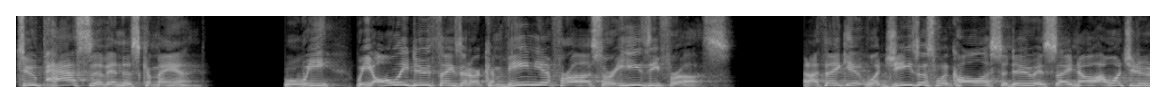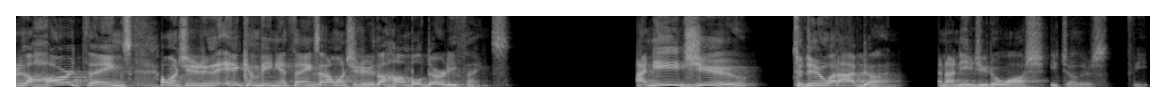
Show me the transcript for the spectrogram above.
too passive in this command. Well, we, we only do things that are convenient for us or easy for us. And I think it, what Jesus would call us to do is say, No, I want you to do the hard things, I want you to do the inconvenient things, and I want you to do the humble, dirty things. I need you to do what I've done, and I need you to wash each other's feet.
